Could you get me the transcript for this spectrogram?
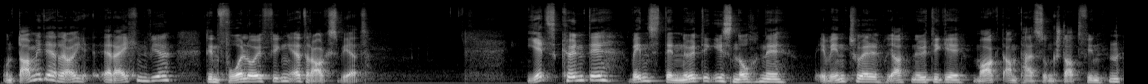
Und damit erreichen wir den vorläufigen Ertragswert. Jetzt könnte, wenn es denn nötig ist, noch eine eventuell ja, nötige Marktanpassung stattfinden,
